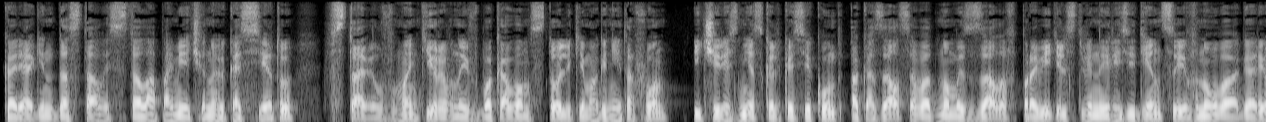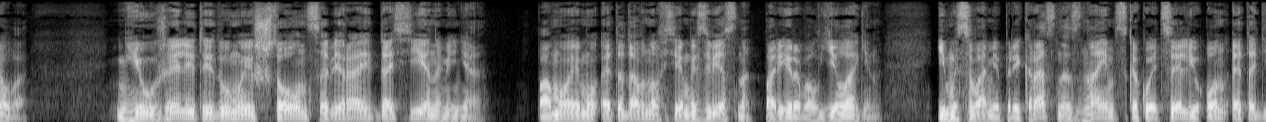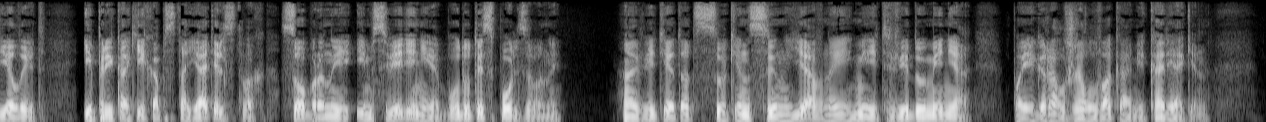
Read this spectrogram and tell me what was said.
Корягин достал из стола помеченную кассету, вставил в монтированный в боковом столике магнитофон и через несколько секунд оказался в одном из залов правительственной резиденции в Новоогарево. «Неужели ты думаешь, что он собирает досье на меня?» «По-моему, это давно всем известно», – парировал Елагин. «И мы с вами прекрасно знаем, с какой целью он это делает и при каких обстоятельствах собранные им сведения будут использованы». «А ведь этот сукин сын явно имеет в виду меня», поиграл желваками Корягин.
